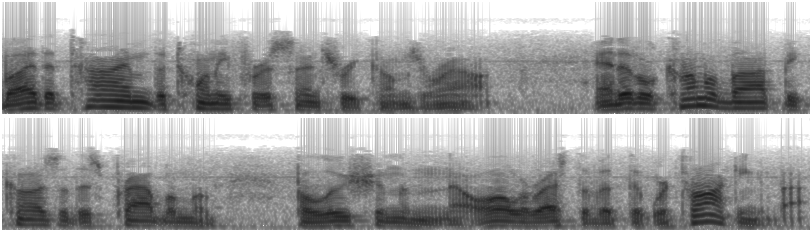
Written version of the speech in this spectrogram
by the time the 21st century comes around. And it'll come about because of this problem of pollution and all the rest of it that we're talking about.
